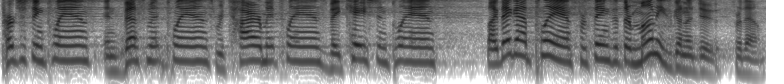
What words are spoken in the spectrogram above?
purchasing plans, investment plans, retirement plans, vacation plans. Like they got plans for things that their money's gonna do for them.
